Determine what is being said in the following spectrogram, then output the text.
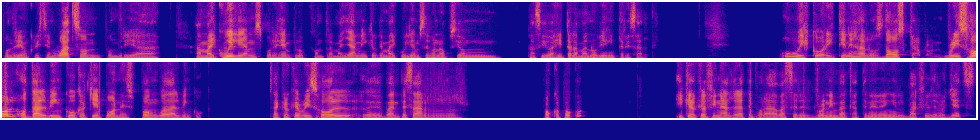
pondría un Christian Watson, pondría a Mike Williams, por ejemplo, contra Miami. Creo que Mike Williams es una opción así bajita la mano bien interesante. Uy, Cory, tienes a los dos, cabrón. Breeze Hall o Dalvin Cook. ¿A quién pones? Pongo a Dalvin Cook. O sea, creo que Breeze Hall eh, va a empezar poco a poco. Y creo que al final de la temporada va a ser el running back a tener en el backfield de los Jets.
